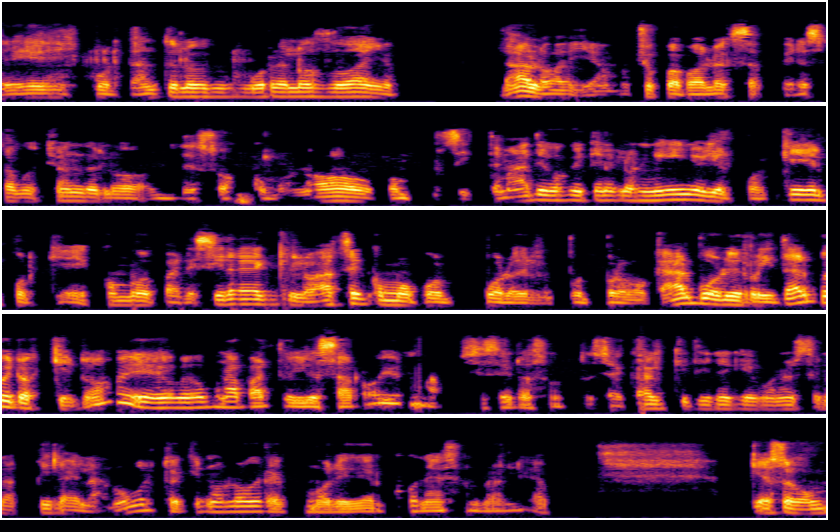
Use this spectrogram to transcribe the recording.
es importante lo que ocurre a los dos años. Claro, vaya, muchos papás lo exasperan esa cuestión de, lo, de esos como no sistemáticos que tienen los niños y el por qué, el por qué, es como pareciera que lo hacen como por, por, provocar, por irritar, pero es que no, es una parte del desarrollo, no, ese es el asunto. O sea, acá el que tiene que ponerse las pilas el adulto, que no logra como lidiar con eso en realidad. Que eso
